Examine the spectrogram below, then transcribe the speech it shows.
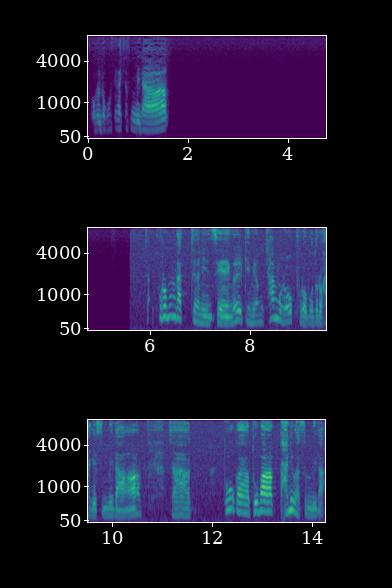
자, 오늘도 고생하셨습니다. 자, 구름 같은 인생을 개명창으로 풀어보도록 하겠습니다. 자, 도가 도박 반이 왔습니다.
